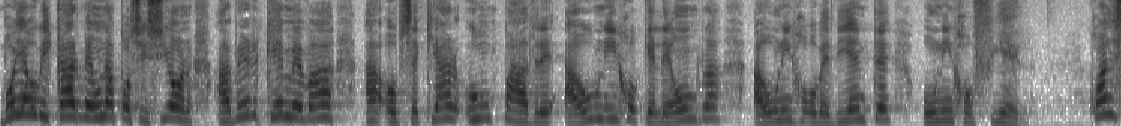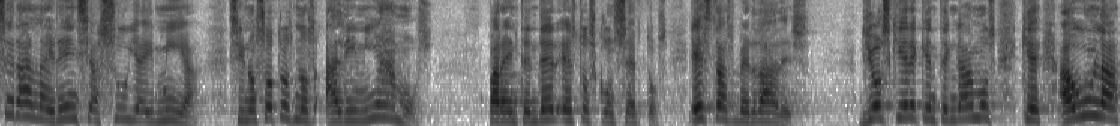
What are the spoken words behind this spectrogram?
Voy a ubicarme en una posición a ver qué me va a obsequiar un padre a un hijo que le honra, a un hijo obediente, un hijo fiel. ¿Cuál será la herencia suya y mía si nosotros nos alineamos para entender estos conceptos, estas verdades? Dios quiere que entendamos que aún la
